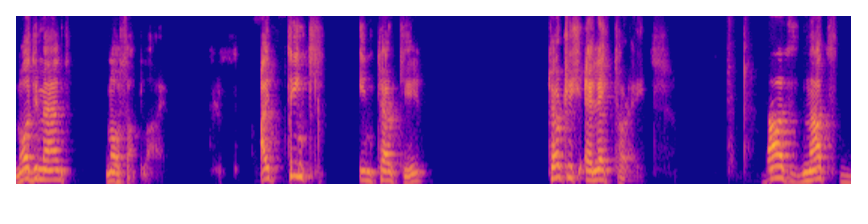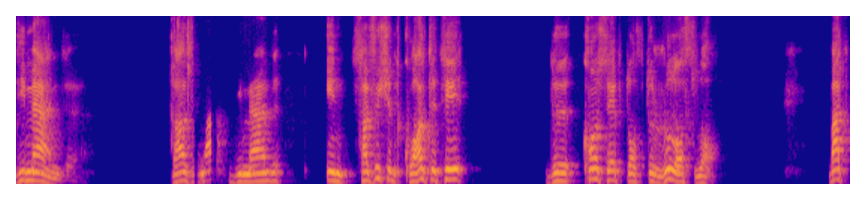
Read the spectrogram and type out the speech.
No demand, no supply. I think in Turkey, Turkish electorate does not demand, does not demand in sufficient quantity the concept of the rule of law. But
